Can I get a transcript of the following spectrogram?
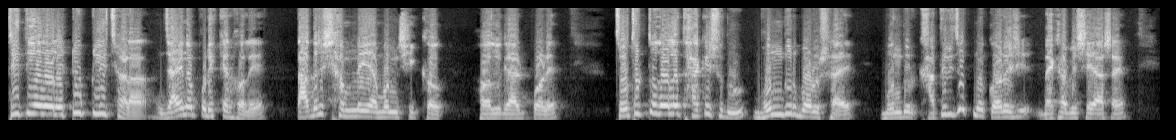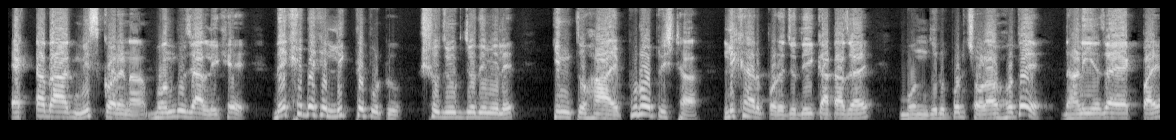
তৃতীয় দলে টুকলি ছাড়া যায় না পরীক্ষার হলে। তাদের সামনেই এমন শিক্ষক হল গার্ড পড়ে। চতুর্থ দলে থাকে শুধু বন্ধুর ভরসায়, বন্ধুর খাতির যত্ন করে দেখাবে সে আশায়। একটা দাগ মিস করে না, বন্ধু যা লিখে, দেখে দেখে লিখতে পটু, সুযোগ যদি মিলে, কিন্তু হায়, পুরো পৃষ্ঠা লিখার পরে যদি কাটা যায়, বন্ধুর উপর চড়াও হতে দাঁড়িয়ে যায় এক পায়ে।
